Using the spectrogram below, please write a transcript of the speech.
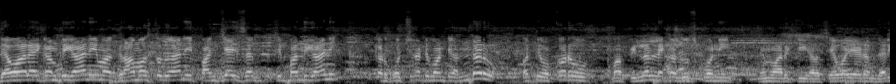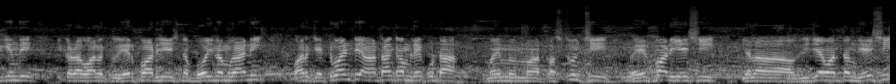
దేవాలయ కమిటీ కానీ మా గ్రామస్తులు కానీ పంచాయతీ సబ్- సిబ్బంది కానీ ఇక్కడికి వచ్చినటువంటి అందరూ ప్రతి ఒక్కరూ మా పిల్లల లెక్క చూసుకొని మేము వారికి ఇక్కడ సేవ చేయడం జరిగింది. ఇక్కడ వాళ్ళకు ఏర్పాటు చేసిన భోజనం కానీ వారికి ఎటువంటి ఆటంకం లేకుండా మేము మా ట్రస్ట్ నుంచి ఏర్పాటు చేసి ఇలా విజయవంతం చేసి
